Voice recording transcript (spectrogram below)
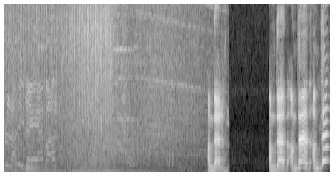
bloody day ever. I'm dead. I'm dead. I'm dead. I'm dead.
